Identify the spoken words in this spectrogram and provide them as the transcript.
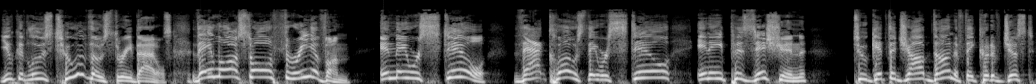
you could lose two of those three battles. They lost all three of them, and they were still that close. They were still in a position to get the job done if they could have just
